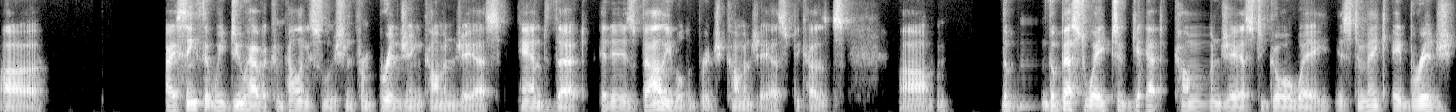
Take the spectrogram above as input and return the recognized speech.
uh, I think that we do have a compelling solution from bridging CommonJS and that it is valuable to bridge CommonJS because um, the, the best way to get CommonJS to go away is to make a bridge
